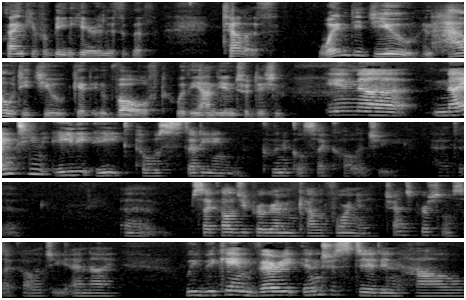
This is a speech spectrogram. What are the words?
thank you for being here, Elizabeth. Tell us, when did you and how did you get involved with the Andean tradition? In uh, 1988, I was studying clinical psychology at a, a psychology program in California, transpersonal psychology, and I we became very interested in how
